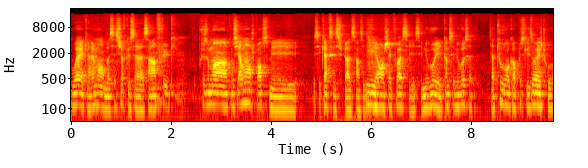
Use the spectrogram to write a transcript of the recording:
Ouais, carrément. Bah, c'est sûr que ça, ça influe plus ou moins inconsciemment, je pense, mais c'est clair que c'est super. Enfin, c'est Mm. différent à chaque fois, c'est nouveau et comme c'est nouveau, ça, ça t'ouvre encore plus l'esprit, Ouais. je trouve.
